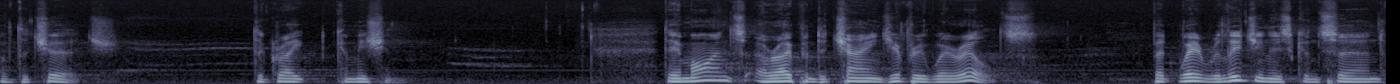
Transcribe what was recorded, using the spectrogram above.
of the church, the Great Commission. Their minds are open to change everywhere else, but where religion is concerned,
